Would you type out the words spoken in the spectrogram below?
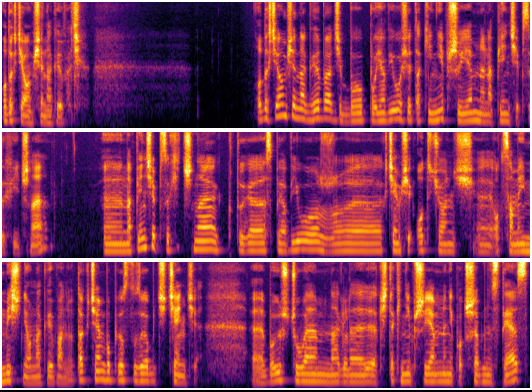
odechciałem się nagrywać. Odechciałem się nagrywać, bo pojawiło się takie nieprzyjemne napięcie psychiczne. E, napięcie psychiczne, które sprawiło, że chciałem się odciąć e, od samej myśli o nagrywaniu. Tak chciałem po prostu zrobić cięcie. E, bo już czułem nagle jakiś taki nieprzyjemny, niepotrzebny stres.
